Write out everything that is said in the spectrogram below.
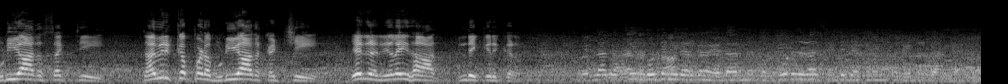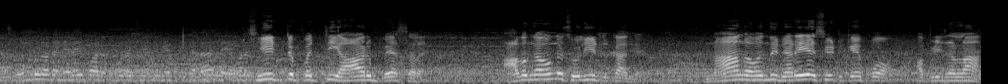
முடியாத சக்தி தவிர்க்கப்பட முடியாத கட்சி என்ற நிலைதான் இன்றைக்கு இருக்கிறது. எல்லா கட்சியும் கூட்டணியில் இருக்கிற எல்லாருமே இப்போ கூடுதலாக சீட்டு கேட்கணும்னு சொல்லிட்டு இருக்காங்க. உங்களோட நிலைப்பாடு கூட சீட்டு கேட்பீங்களா? இல்லை எவ்வளோ சீட்டை பற்றி யாரும் பேசலை. அவங்கவங்க சொல்லிட்டு இருக்காங்க. நாங்கள் வந்து நிறைய சீட்டு கேட்போம் அப்படின்னெல்லாம்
